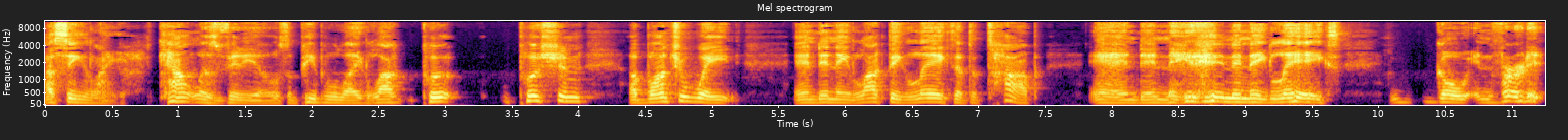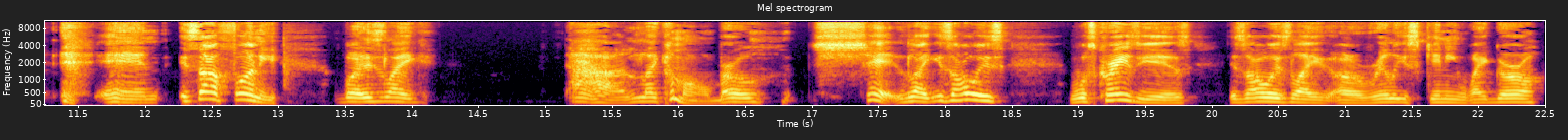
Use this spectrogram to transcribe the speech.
I've seen like countless videos of people like lock put pushing a bunch of weight and then they lock their legs at the top and then they and then they legs go inverted and it's not funny but it's like ah like come on bro shit like it's always what's crazy is it's always like a really skinny white girl.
